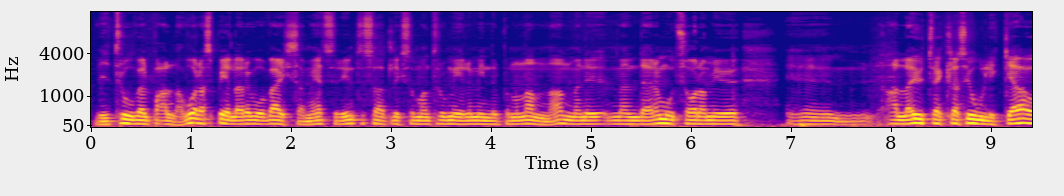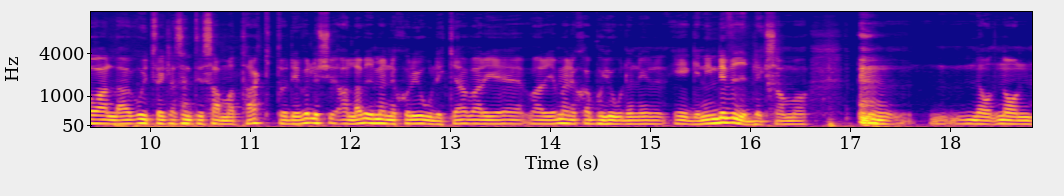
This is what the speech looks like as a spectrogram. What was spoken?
Vi tror väl på alla våra spelare i vår verksamhet så det är inte så att liksom man tror mer eller mindre på någon annan. Men, det, men däremot så har de ju... Eh, alla utvecklas ju olika och alla utvecklas inte i samma takt. Och det är väl alla vi människor är olika. Varje, varje människa på jorden är en egen individ liksom. Och någon,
